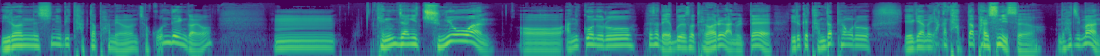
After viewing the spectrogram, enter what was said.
이런 신입이 답답하면 저 꼰대인가요? 음, 굉장히 중요한 어, 안건으로 회사 내부에서 대화를 나눌 때 이렇게 단답형으로 얘기하면 약간 답답할 수는 있어요. 근데 하지만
